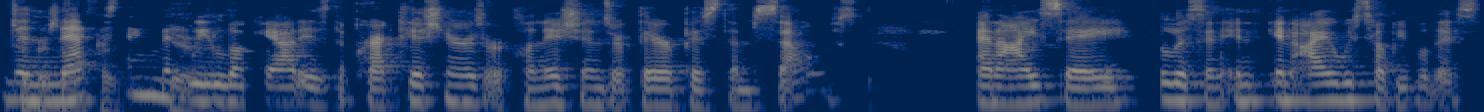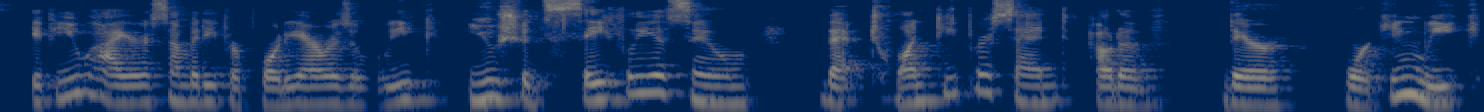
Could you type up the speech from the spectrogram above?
The took us off next thing that we look at is the practitioners or clinicians or therapists themselves. And I say, listen, and, and I always tell people this if you hire somebody for 40 hours a week, you should safely assume that 20% out of their working week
